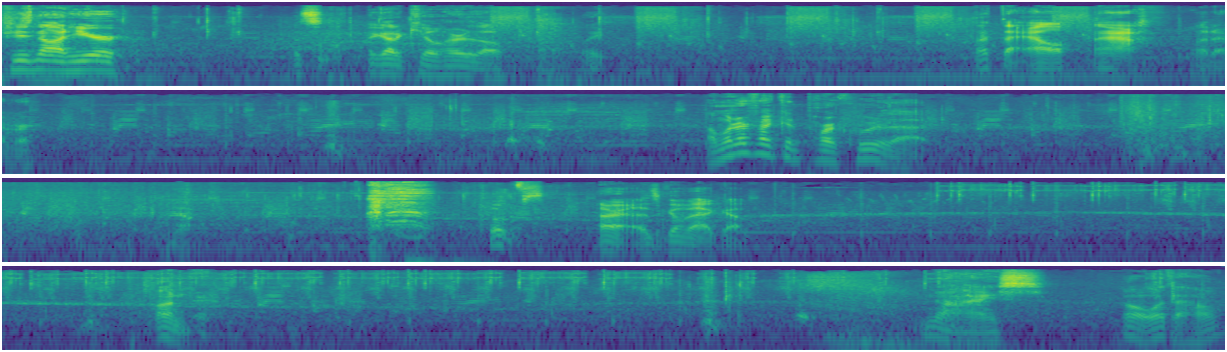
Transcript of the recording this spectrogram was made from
She's not here. Let's, I gotta kill her, though. Wait. What the hell? Ah, whatever. I wonder if I could parkour that. No. Whoops. Alright, let's go back up. Under. Nice. Oh, what the hell?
